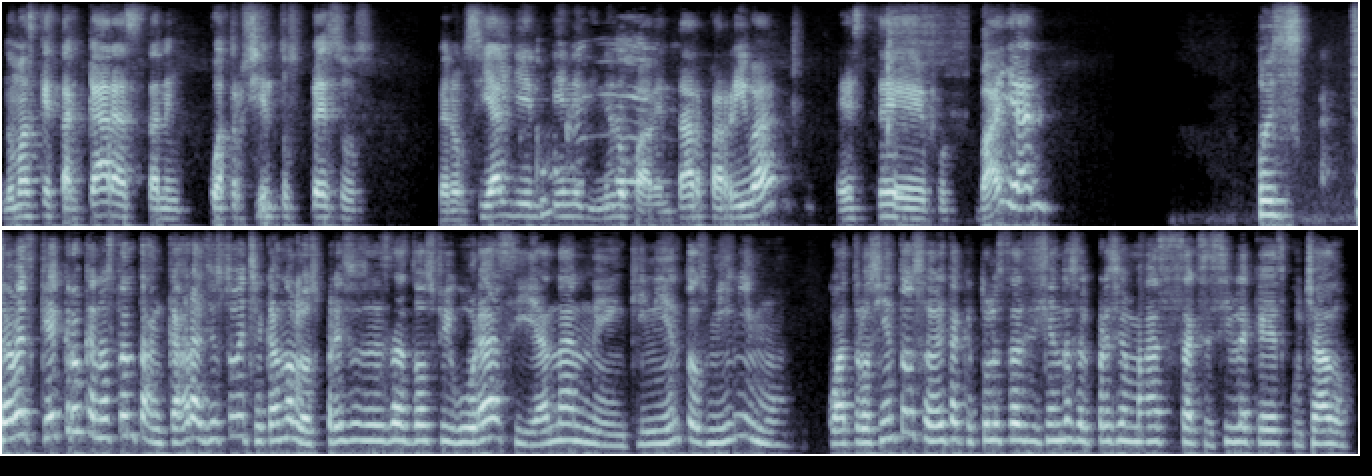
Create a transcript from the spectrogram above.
No más que están caras, están en 400 pesos. Pero si alguien tiene dinero para aventar para arriba, este, pues vayan. Pues, ¿sabes qué? Creo que no están tan caras. Yo estuve checando los precios de esas dos figuras y andan en 500 mínimo. 400 ahorita que tú lo estás diciendo es el precio más accesible que he escuchado.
